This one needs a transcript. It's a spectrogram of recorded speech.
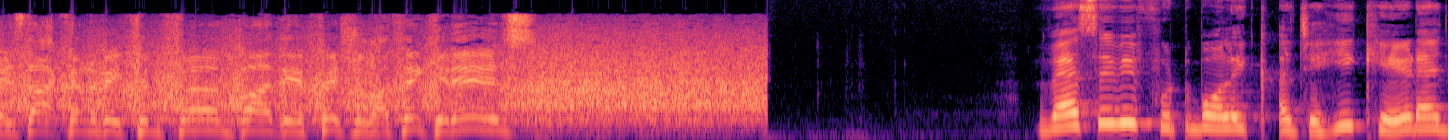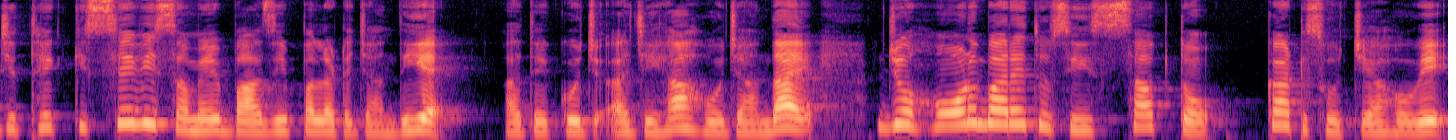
is that going to be confirmed by the official? I think it is. ਵੈਸੇ ਵੀ ਫੁੱਟਬਾਲ ਇੱਕ ਅਜਿਹੀ ਖੇਡ ਹੈ ਜਿੱਥੇ ਕਿਸੇ ਵੀ ਸਮੇਂ ਬਾਜ਼ੀ ਪਲਟ ਜਾਂਦੀ ਹੈ ਅਤੇ ਕੁਝ ਅਜਿਹਾ ਹੋ ਜਾਂਦਾ ਹੈ ਜੋ ਹੋਣ ਬਾਰੇ ਤੁਸੀਂ ਸਭ ਤੋਂ ਘੱਟ ਸੋਚਿਆ ਹੋਵੇ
